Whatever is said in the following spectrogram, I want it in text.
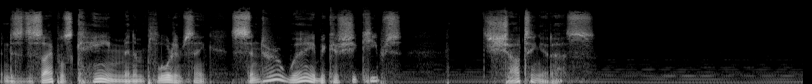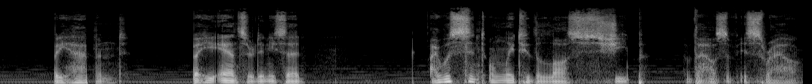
And his disciples came and implored him, saying, Send her away, because she keeps shouting at us. But he happened. But he answered, and he said, I was sent only to the lost sheep of the house of Israel.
